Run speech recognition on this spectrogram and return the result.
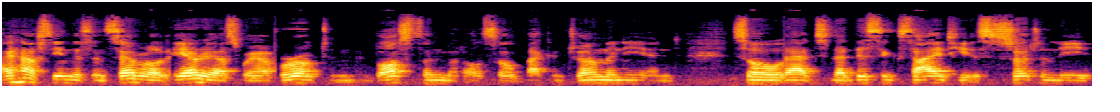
I have seen this in several areas where I've worked in Boston, but also back in Germany. And so that, that this anxiety is certainly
